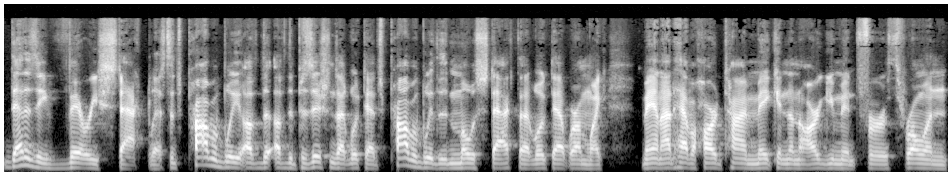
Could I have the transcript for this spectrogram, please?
that is a very stacked list. It's probably of the of the positions I looked at, it's probably the most stacked that I looked at where I'm like, man, I'd have a hard time making an argument for throwing,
